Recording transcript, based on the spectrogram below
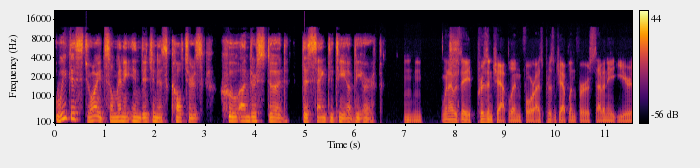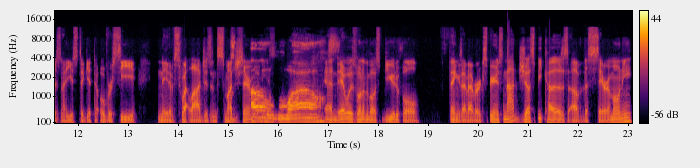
we destroyed so many indigenous cultures who understood the sanctity of the earth. Mm-hmm. When I was a prison chaplain for, I was prison chaplain for seven, eight years, and I used to get to oversee native sweat lodges and smudge ceremonies. Oh, wow. And it was one of the most beautiful things I've ever experienced, not just because of the ceremony,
